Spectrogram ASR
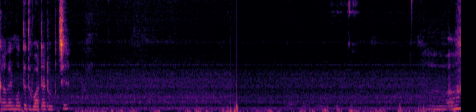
কানের মধ্যে ধোঁয়াটা ঢুকছে আহ,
